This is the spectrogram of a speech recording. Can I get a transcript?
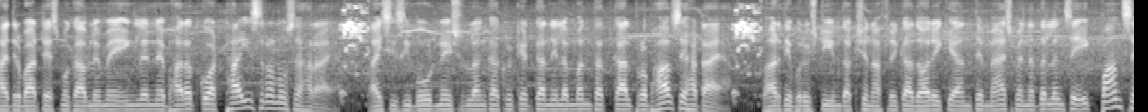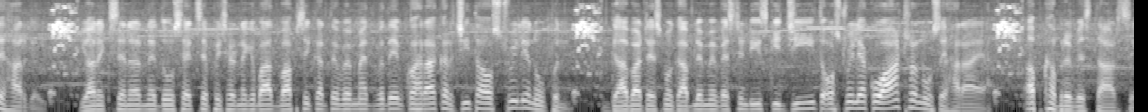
हैदराबाद टेस्ट मुकाबले में इंग्लैंड ने भारत को 28 रनों से हराया। आईसीसी बोर्ड ने श्रीलंका क्रिकेट का निलंबन तत्काल प्रभाव से हटाया। भारतीय पुरुष टीम दक्षिण अफ्रीका दौरे के अंतिम मैच में नेदरलैंड से एक पाँच से हार गई। यानिक सेनर ने दो सेट से पिछड़ने के बाद वापसी करते हुए मैदवेदेव को हराकर जीता ऑस्ट्रेलियन ओपन। गाबा टेस्ट मुकाबले में वेस्टइंडीज की जीत ऑस्ट्रेलिया को आठ रनों से हराया। अब खबरें विस्तार से।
